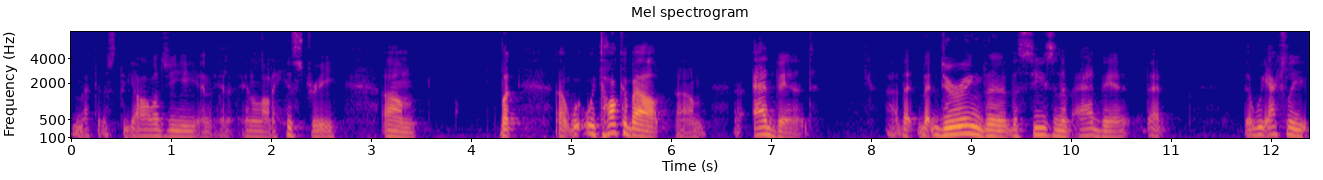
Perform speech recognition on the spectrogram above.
Methodist theology and, and, and, a lot of history. Um, but uh, we talk about um, Advent, uh, that, that during the, the season of Advent, that, that we actually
